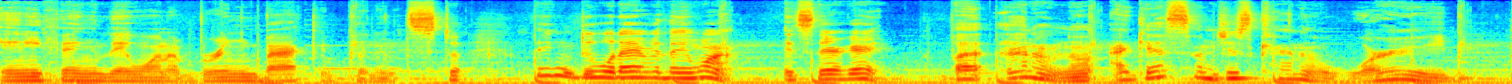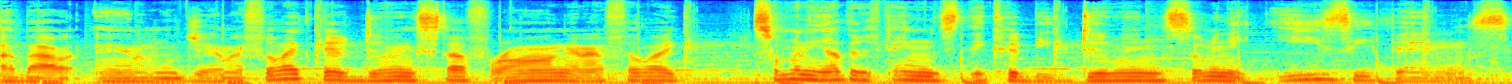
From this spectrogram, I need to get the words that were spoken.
anything they want to bring back and put in store, they can do whatever they want. It's their game. But I don't know. I guess I'm just kind of worried about Animal Jam. I feel like they're doing stuff wrong, and I feel like so many other things they could be doing, so many easy things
